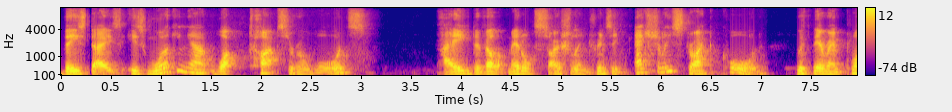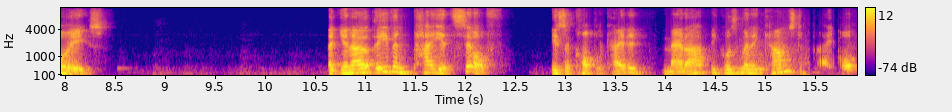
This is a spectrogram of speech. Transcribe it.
these days is working out what types of rewards, pay, developmental, social, intrinsic, actually strike a chord with their employees. But you know, even pay itself is a complicated matter because when it comes to pay or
